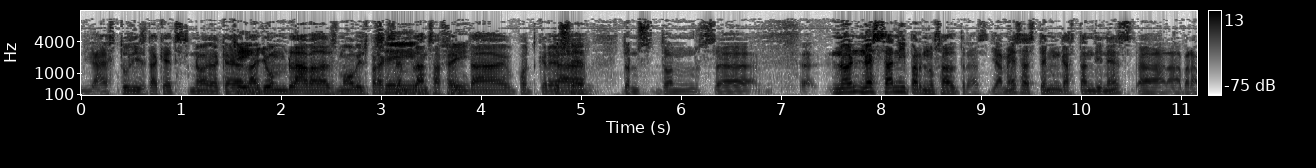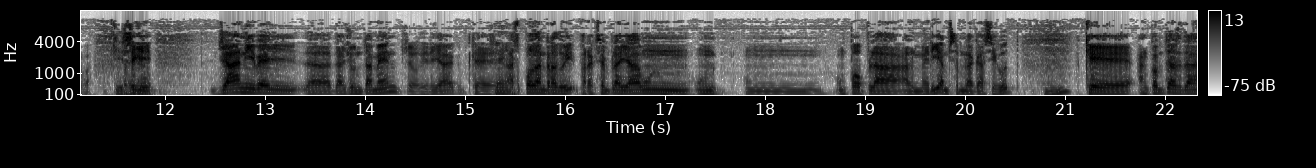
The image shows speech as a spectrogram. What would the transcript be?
hi ha estudis d'aquests, no? De que Sí. la llum blava dels mòbils, per Sí, exemple, ens afecta, pot És crear... Doncs, doncs eh, no, no és sant ni per nosaltres. I a més estem gastant diners eh, a la brava. Sí, o sigui, ja a nivell eh, d'Ajuntament, jo diria que Sí. es poden reduir... Per exemple, hi ha un, un, un, un poble a Almeria, em sembla que ha sigut, Mhm. que en comptes de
